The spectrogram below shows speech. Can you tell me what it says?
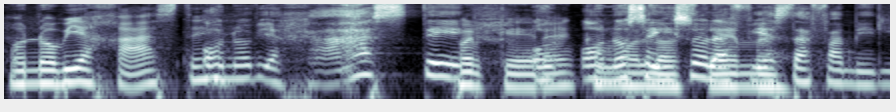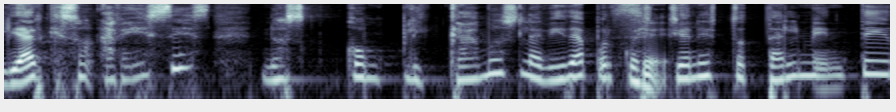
O no viajaste. O no viajaste. o, no se hizo la fiesta familiar, que son a veces nos complicamos la vida por cuestiones totalmente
